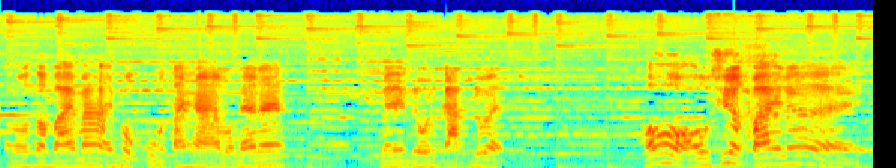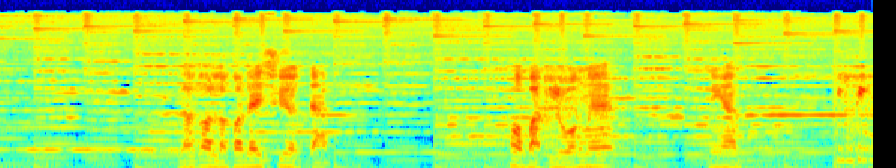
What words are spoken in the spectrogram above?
โอ้สบายมากไอพวกกูตายหาหมดแล้วนะ ไม่ได้โดนกัดด้วย โอ้เอาเชือกไปเลย แล้วก็เราก็ได้เชือกจาก พ่อบัตรหลวงนะนี่ครับปิ๊งปิ๊ง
